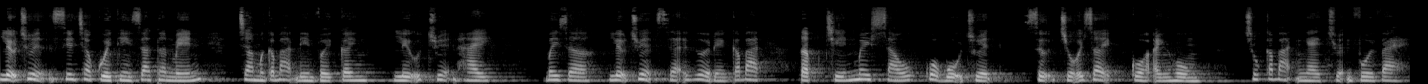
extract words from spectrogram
Liễu Chuyện xin chào quý thính giả thân mến, chào mừng các bạn đến với kênh Liễu Chuyện Hay. Bây giờ, Liễu Chuyện sẽ gửi đến các bạn tập 96 của bộ truyện Sự Trỗi Dậy của Anh Hùng. Chúc các bạn nghe chuyện vui vẻ.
